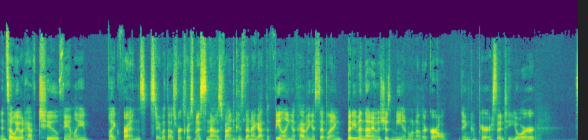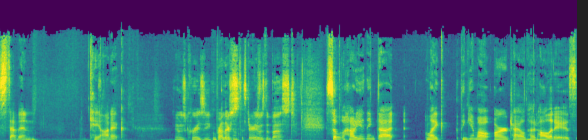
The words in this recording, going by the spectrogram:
and so we would have two family like friends stay with us for Christmas, and that was fun because then I got the feeling of having a sibling. But even then, it was just me and one other girl in comparison to your seven chaotic It was crazy. Brothers was- and sisters. It was the best. So, how do you think that, like, thinking about our childhood holidays,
